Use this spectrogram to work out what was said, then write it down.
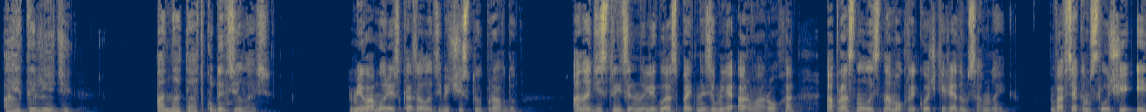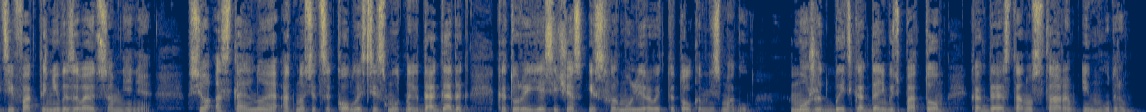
«А эта леди, она-то откуда взялась?» Миломори сказала тебе чистую правду. Она действительно легла спать на земле Арвароха, а проснулась на мокрой кочке рядом со мной. Во всяком случае, эти факты не вызывают сомнения. Все остальное относится к области смутных догадок, которые я сейчас и сформулировать-то толком не смогу. Может быть, когда-нибудь потом, когда я стану старым и мудрым.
